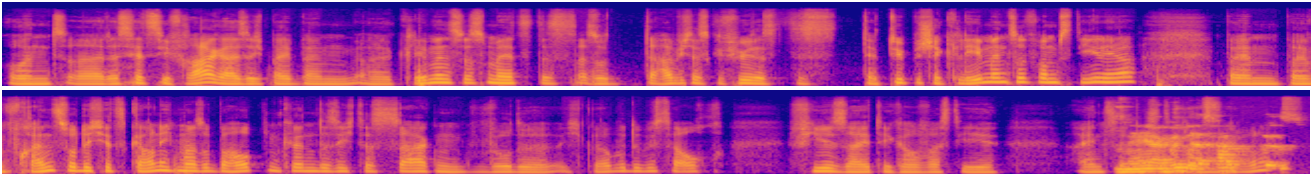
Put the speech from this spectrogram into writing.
und äh, das ist jetzt die Frage. Also ich bei beim Clemens ist mir jetzt das, also da habe ich das Gefühl, dass das der typische Clemens so vom Stil her. Beim, beim Franz würde ich jetzt gar nicht mal so behaupten können, dass ich das sagen würde. Ich glaube, du bist ja auch vielseitiger, was die einzelnen. Naja, gut, das hat, das,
